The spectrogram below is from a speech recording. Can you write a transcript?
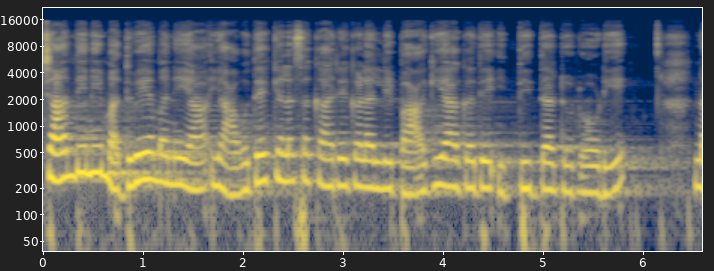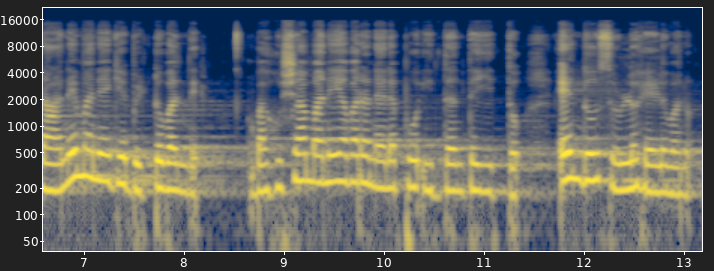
ಚಾಂದಿನಿ ಮದುವೆಯ ಮನೆಯ ಯಾವುದೇ ಕೆಲಸ ಕಾರ್ಯಗಳಲ್ಲಿ ಭಾಗಿಯಾಗದೆ ಇದ್ದಿದ್ದನ್ನು ನೋಡಿ ನಾನೇ ಮನೆಗೆ ಬಿಟ್ಟು ಬಂದೆ. ಬಹುಶಃ ಮನೆಯವರ ನೆನಪು ಇದ್ದಂತೆ ಇತ್ತು ಎಂದು ಸುಳ್ಳು ಹೇಳುವನು.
